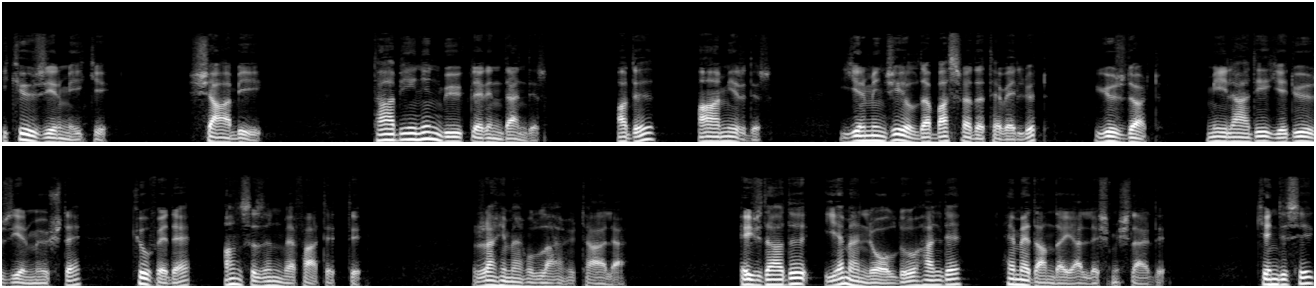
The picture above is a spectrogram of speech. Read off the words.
222 Şabi Tabiinin büyüklerindendir. Adı Amir'dir. 20. yılda Basra'da tevellüt, 104 miladi 723'te Küfe'de ansızın vefat etti. Rahimehullahü Teala. Ecdadı Yemenli olduğu halde Hemedan'da yerleşmişlerdi. Kendisi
